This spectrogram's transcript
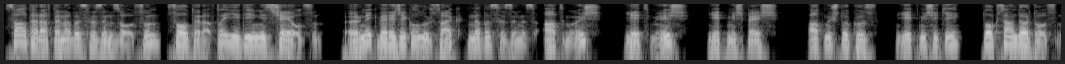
Sağ tarafta nabız hızınız olsun, sol tarafta yediğiniz şey olsun. Örnek verecek olursak nabız hızınız 60, 70, 75, 69, 72, 94 olsun.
